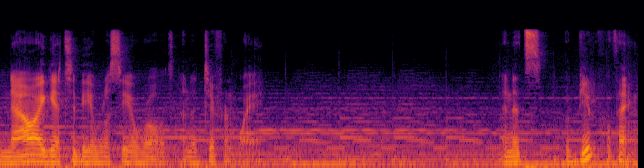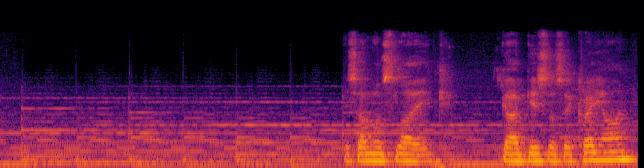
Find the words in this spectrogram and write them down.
now I get to be able to see a world in a different way. And it's a beautiful thing. It's almost like God gives us a crayon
